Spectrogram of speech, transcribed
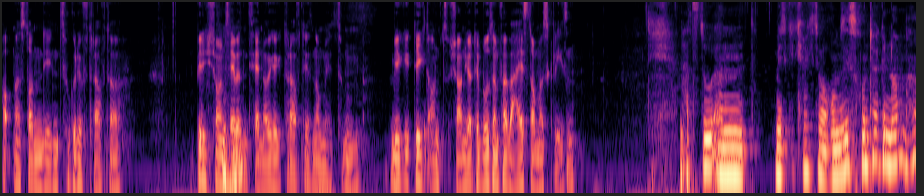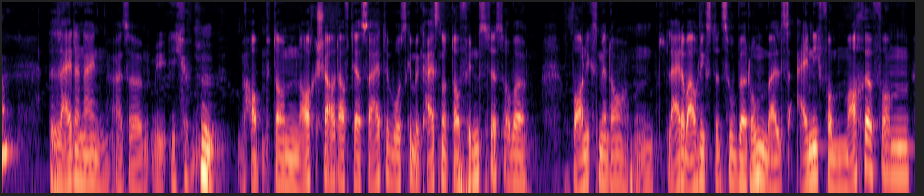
hat man es dann den Zugriff drauf. Da bin ich schon mhm. selber sehr neugierig drauf, das nochmal zum mir dicht anzuschauen. Ich hatte bloß einen Verweis damals gelesen. Hast du ähm, mitgekriegt, warum sie es runtergenommen haben? Leider nein. Also ich hm. habe dann nachgeschaut auf der Seite, wo es geheißen hat, da findest du es, aber war nichts mehr da. Und leider war auch nichts dazu, warum, weil es eigentlich vom Macher vom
